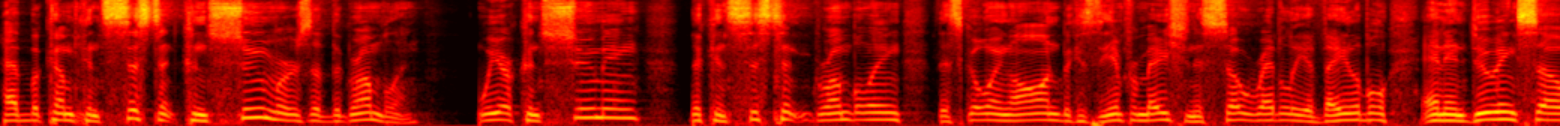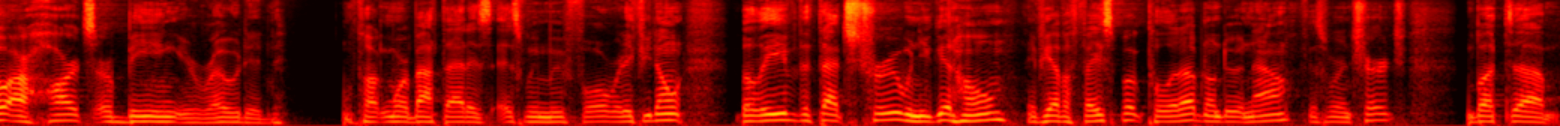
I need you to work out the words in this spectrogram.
have become consistent consumers of the grumbling we are consuming the consistent grumbling that's going on because the information is so readily available, and in doing so, our hearts are being eroded. We'll talk more about that as, as we move forward. If you don't believe that that's true when you get home, if you have a Facebook, pull it up. Don't do it now because we're in church. But um,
